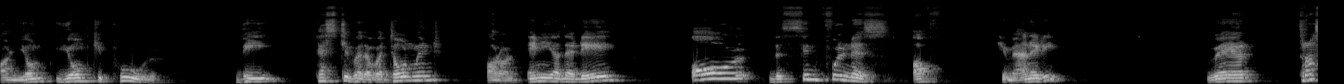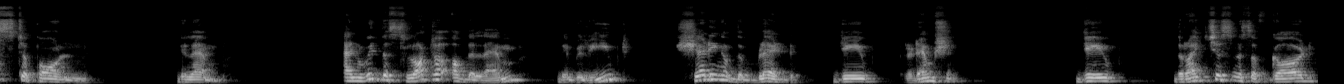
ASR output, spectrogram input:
On Yom, Yom Kippur, the festival of atonement, or on any other day, all the sinfulness of humanity were thrust upon the lamb. And with the slaughter of the lamb, they believed, shedding of the blood gave redemption, gave the righteousness of God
